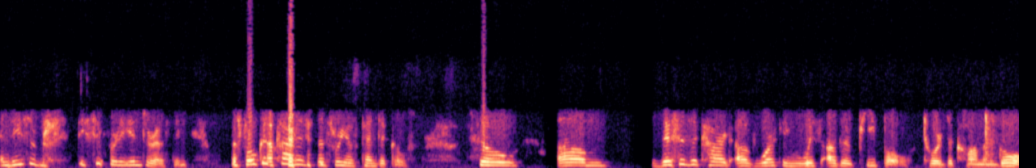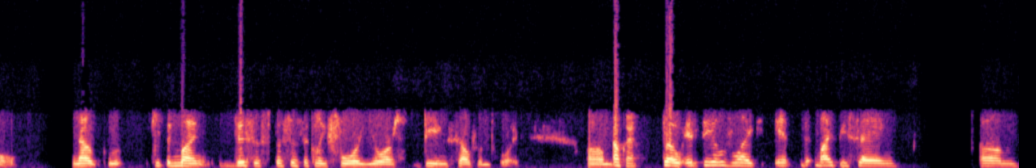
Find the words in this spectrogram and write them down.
and these are these are pretty interesting. The focus card is the Three of Pentacles. So um, this is a card of working with other people towards a common goal. Now, keep in mind, this is specifically for your being self-employed. Um, okay. So it feels like it might be saying, um,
